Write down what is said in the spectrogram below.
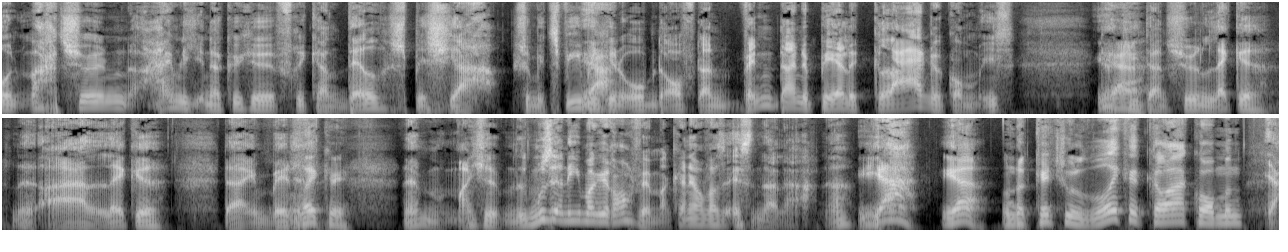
und macht schön heimlich in der Küche Frikandel Spezial. Schon mit Zwiebelchen Ja. oben drauf. Dann, wenn deine Perle klar gekommen ist, dann Ja. dann schön lecker. Ne? Ah, lecker da im Bett. Lecker. Ne? Manche, das muss ja nicht immer geraucht werden. Man kann ja auch was essen danach. Ne? Ja, ja. Und da kannst du lecker klarkommen. Ja.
